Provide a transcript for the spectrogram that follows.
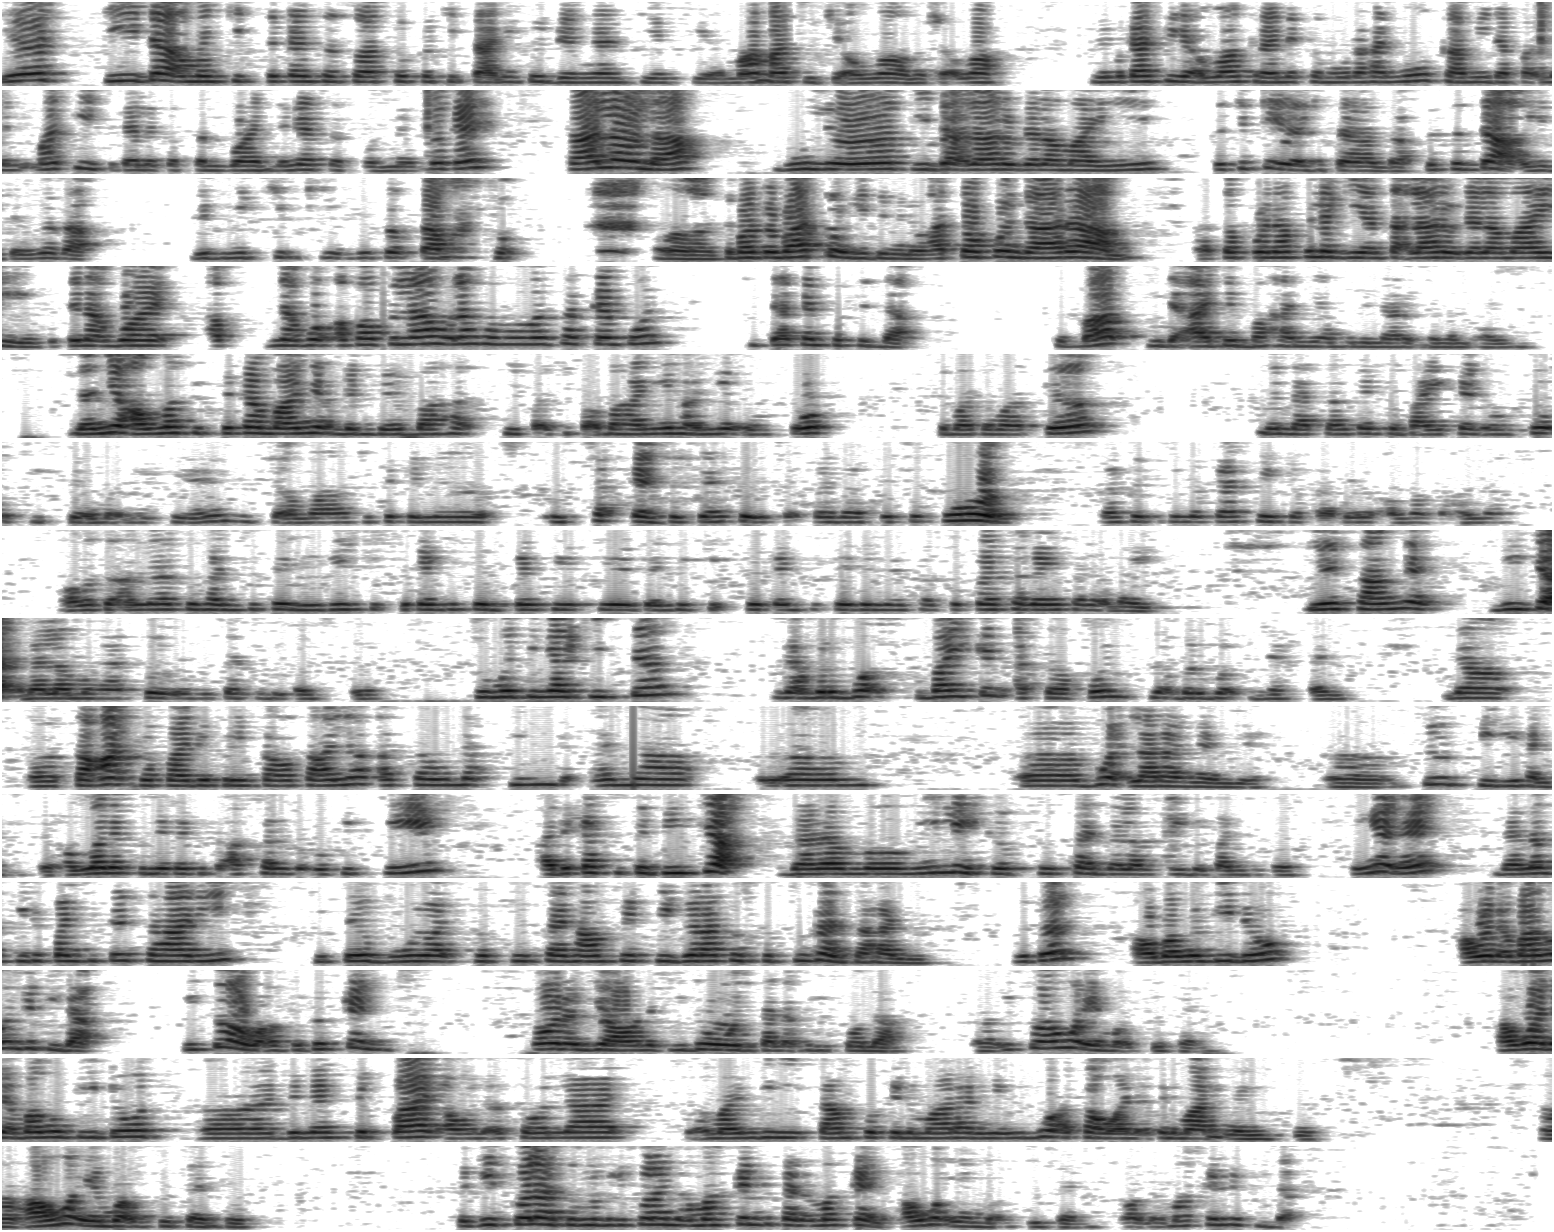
Dia tidak menciptakan sesuatu penciptaan itu dengan sia-sia. Maha suci Allah, Masya Allah. Terima kasih ya Allah kerana kemurahanmu kami dapat menikmati segala keperluan dengan sempurna. Betul kan? Kalaulah gula tidak larut dalam air, tercekik tak kita agak? Tersedak gitu ke tak? Dia punya cip-cip tu tak masuk. Ha, terbatuk-batuk gitu minum. Ataupun garam. Ataupun apa lagi yang tak larut dalam air. Kita nak buat nak buat apa-apa lauk lah memasakan pun, kita akan tersedak. Sebab tidak ada bahan yang boleh larut dalam air. Sebenarnya Allah ciptakan banyak benda bahan, sifat-sifat bahan ini hanya untuk semata-mata mendatangkan kebaikan untuk kita manusia. InsyaAllah kita kena ucapkan sentiasa ucapkan rasa syukur. Rasa terima kasih kepada Allah Ta'ala. Allah Ta'ala Tuhan kita ni dia ciptakan kita bukan sia-sia dan dia ciptakan kita dengan satu perancangan yang sangat baik. Dia sangat bijak dalam mengatur urusan kehidupan kita. Cuma tinggal kita nak berbuat kebaikan ataupun nak berbuat kejahatan. Nak uh, taat kepada perintah Allah Ta'ala atau nak tinggal, nak um, uh, buat larangan dia. Uh, itu pilihan kita. Allah dah kurniakan kita akal untuk berfikir. Adakah kita bijak dalam memilih keputusan dalam kehidupan kita? Ingat eh, dalam kehidupan kita sehari, kita buat keputusan hampir 300 keputusan sehari. Betul? Awak bangun tidur, awak nak bangun ke tidak? Itu awak putuskan. Kau nak pergi, awak nak tidur je tak nak pergi sekolah. Uh, itu awak yang buat keputusan. Awak nak bangun tidur uh, dengan cepat, awak nak solat, nak mandi tanpa kena marah dengan ibu atau awak nak kena marah dengan ibu. Uh, awak yang buat keputusan tu. Pergi sekolah, sebelum pergi sekolah nak makan ke tak nak makan, awak yang buat keputusan. Awak nak makan ke tidak.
